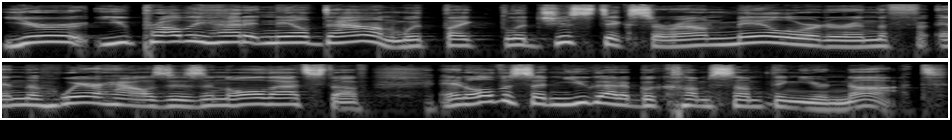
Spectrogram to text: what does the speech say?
you're you probably had it nailed down with like logistics around mail order and the and the warehouses and all that stuff and all of a sudden you got to become something you're not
